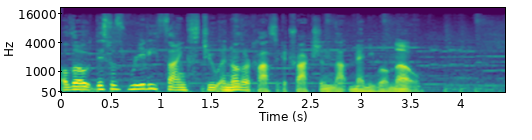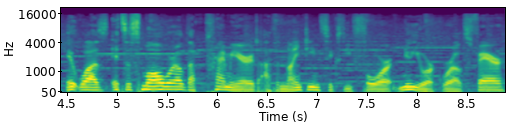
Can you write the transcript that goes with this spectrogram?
although this was really thanks to another classic attraction that many will know. It was It's a Small World that premiered at the 1964 New York World's Fair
